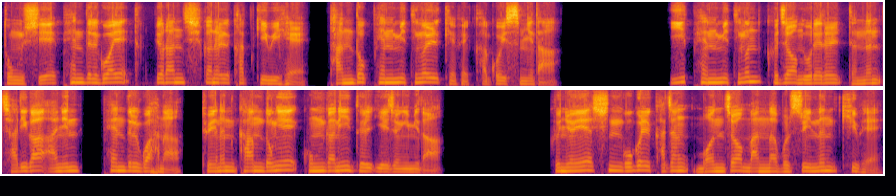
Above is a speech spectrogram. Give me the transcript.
동시에 팬들과의 특별한 시간을 갖기 위해 단독 팬미팅을 계획하고 있습니다. 이 팬미팅은 그저 노래를 듣는 자리가 아닌 팬들과 하나 되는 감동의 공간이 될 예정입니다. 그녀의 신곡을 가장 먼저 만나볼 수 있는 기회,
